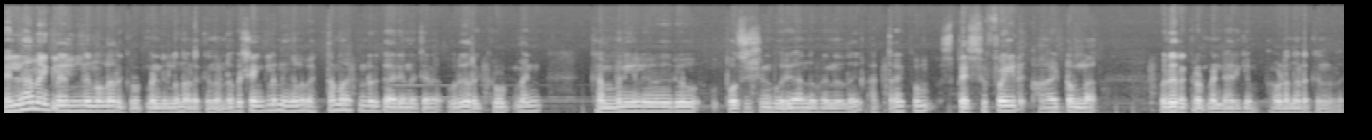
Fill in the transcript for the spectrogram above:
എല്ലാ മേഖലകളിൽ നിന്നുള്ള റിക്രൂട്ട്മെന്റുകൾ നടക്കുന്നുണ്ട്. പക്ഷേ എങ്കിലും നിങ്ങൾ വ്യക്തമാക്കേണ്ട ഒരു കാര്യം എന്ന് വെച്ചാൽ ഒരു റിക്രൂട്ട്മെന്റ് കമ്പനിയിൽ ഒരു പൊസിഷൻ വരിക എന്ന് പറയുന്നത് അത്രയ്ക്കും സ്പെസിഫൈഡ് ആയിട്ടുള്ള ഒരു റിക്രൂട്ട്മെന്റ് ആയിരിക്കും അവിടെ നടക്കുന്നത്.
